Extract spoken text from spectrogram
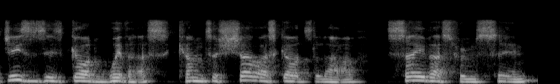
Jesus is God with us, come to show us God's love, save us from sin,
